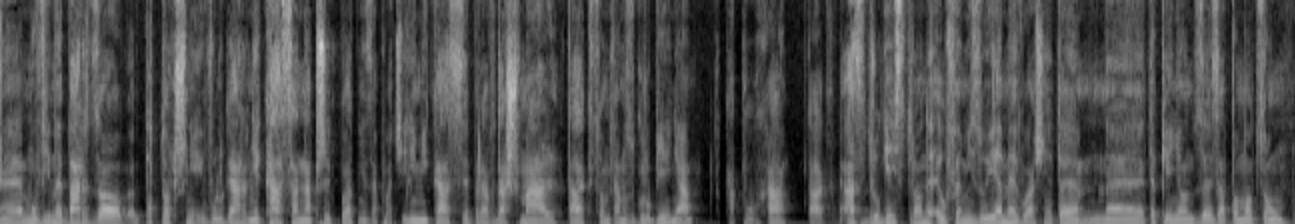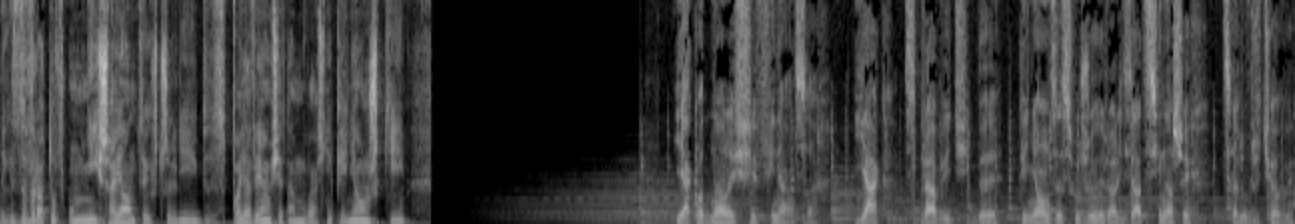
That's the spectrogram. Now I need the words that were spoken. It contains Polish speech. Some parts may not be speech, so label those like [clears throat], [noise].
e, mówimy bardzo potocznie i wulgarnie. Kasa na przykład, nie zapłacili mi kasy, prawda, szmal, tak, są tam zgrubienia kapucha, tak? A z drugiej strony eufemizujemy właśnie te, e, te pieniądze za pomocą tych zwrotów umniejszających, czyli pojawiają się tam właśnie pieniążki. Jak odnaleźć się w finansach? Jak sprawić, by pieniądze służyły realizacji naszych celów życiowych?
